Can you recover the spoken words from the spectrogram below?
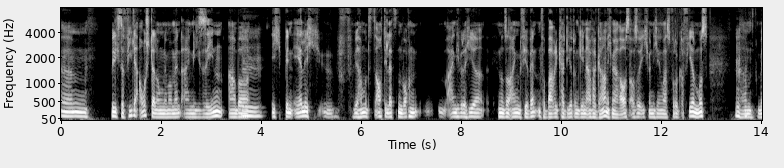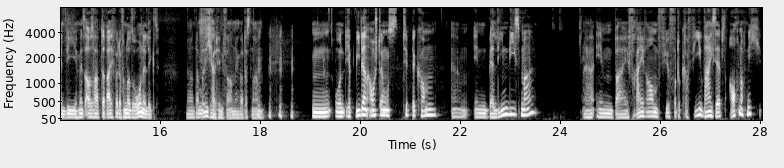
ähm, will ich so viele Ausstellungen im Moment eigentlich sehen, aber hm. ich bin ehrlich, wir haben uns jetzt auch die letzten Wochen eigentlich wieder hier in unseren eigenen vier Wänden verbarrikadiert und gehen einfach gar nicht mehr raus, außer ich, wenn ich irgendwas fotografieren muss. Mhm. Ähm, wenn die, wenn es außerhalb der Reichweite von der Drohne liegt. Ja, dann muss ich halt hinfahren, in Gottes Namen. Mm, und ich habe wieder einen Ausstellungstipp bekommen, ähm, in Berlin diesmal. Äh, im, bei Freiraum für Fotografie war ich selbst auch noch nicht,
